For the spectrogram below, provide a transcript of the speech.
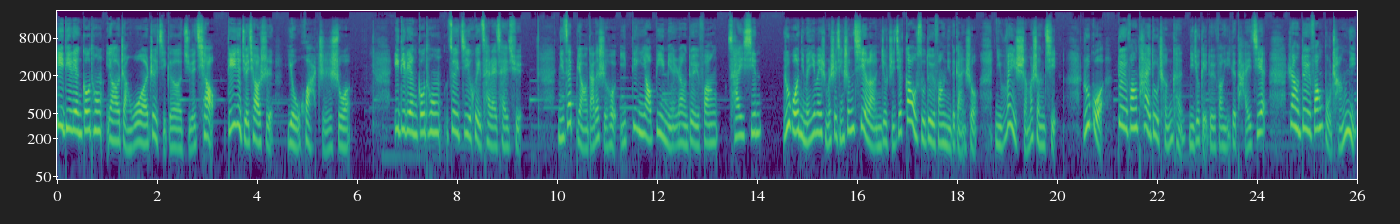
异地恋沟通要掌握这几个诀窍。第一个诀窍是有话直说。异地恋沟通最忌讳猜来猜去，你在表达的时候一定要避免让对方猜心。如果你们因为什么事情生气了，你就直接告诉对方你的感受，你为什么生气。如果对方态度诚恳，你就给对方一个台阶，让对方补偿你，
